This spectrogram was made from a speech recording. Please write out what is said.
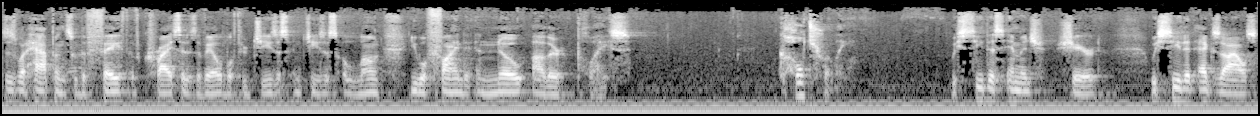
This is what happens with the faith of Christ that is available through Jesus and Jesus alone. You will find it in no other place. Culturally, we see this image shared. We see that exiles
